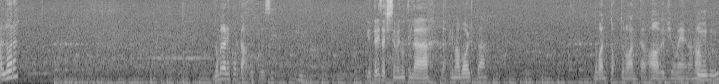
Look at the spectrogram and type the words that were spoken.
Allora? Non me la ricordavo così. Io e Teresa ci siamo venuti la, la prima volta 98-99 più o meno, no? Mhm.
